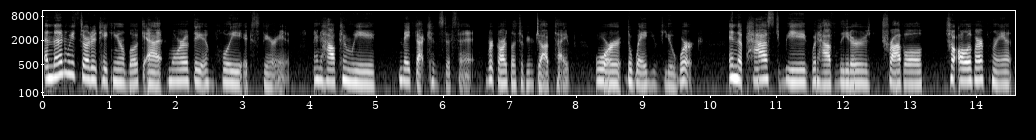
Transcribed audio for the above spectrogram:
And then we started taking a look at more of the employee experience and how can we make that consistent regardless of your job type or the way you view work. In the past, we would have leaders travel to all of our plants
